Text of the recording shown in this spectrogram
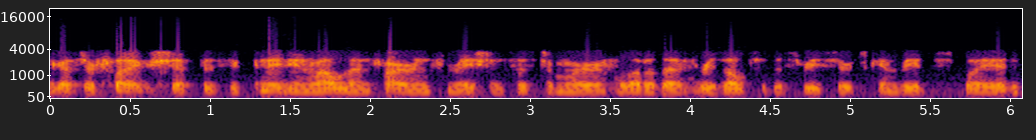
I guess our flagship is the Canadian Wildland Fire Information System, where a lot of the results of this research can be displayed.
